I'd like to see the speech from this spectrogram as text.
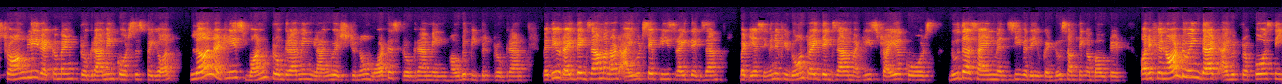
strongly recommend programming courses for you all learn at least one programming language to know what is programming how do people program. Whether you write the exam or not i would say please write the exam. But yes even if you don't write the exam at least try a course do the assignment see whether you can do something about it or if you're not doing that i would propose the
